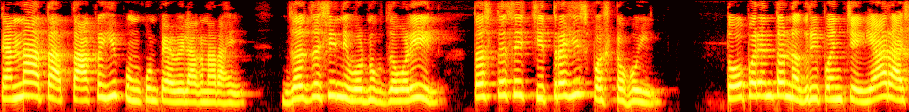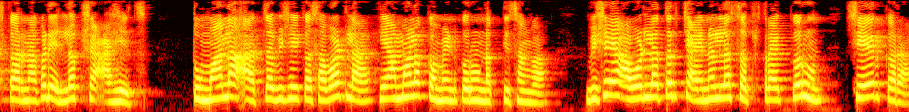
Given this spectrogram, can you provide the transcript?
त्यांना आता ताकही पुंकून प्यावे लागणार आहे. जसजशी निवडणूक जवळ येईल तसतसे चित्रही स्पष्ट होईल. तोपर्यंत नगरी पंचे या राजकारणाकडे लक्ष आहेच. तुम्हाला आजचा विषय कसा वाटला हे आम्हाला कमेंट करून नक्की सांगा. विषय आवडला तर चॅनलला सबस्क्राईब करून शेअर करा.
